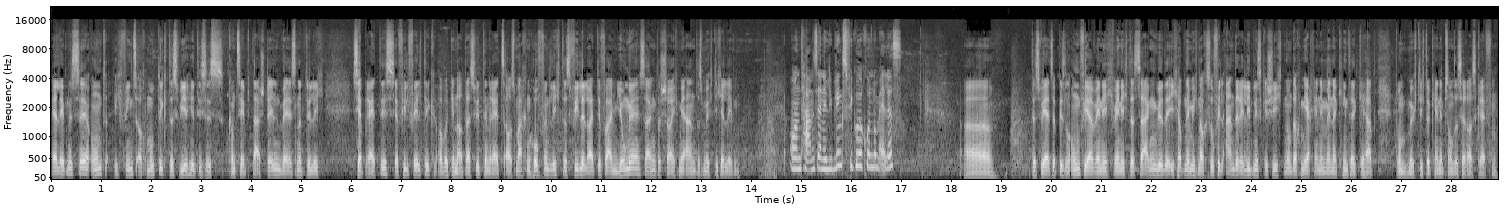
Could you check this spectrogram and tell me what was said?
Erlebnisse und ich finde es auch mutig, dass wir hier dieses Konzept darstellen, weil es natürlich sehr breit ist, sehr vielfältig, aber genau das wird den Reiz ausmachen. Hoffentlich, dass viele Leute, vor allem Junge, sagen, das schaue ich mir an, das möchte ich erleben. Und haben Sie eine Lieblingsfigur rund um Alice? Äh, das wäre jetzt ein bisschen unfair, wenn ich, wenn ich das sagen würde. Ich habe nämlich noch so viele andere Lieblingsgeschichten und auch Märchen in meiner Kindheit gehabt. Darum möchte ich da keine besonders herausgreifen.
